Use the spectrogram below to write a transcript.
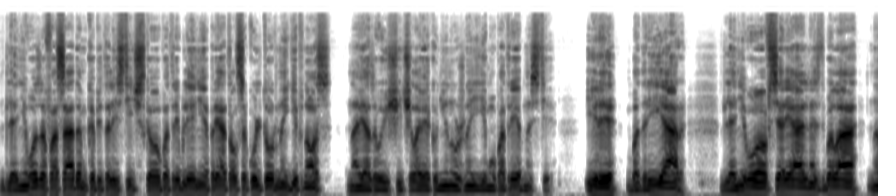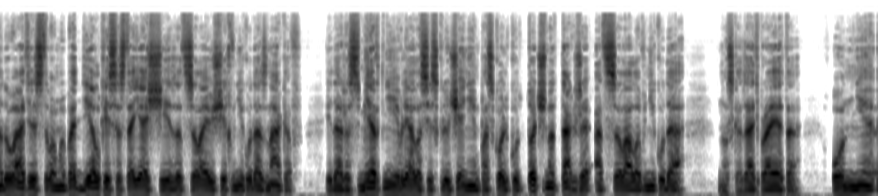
Для него за фасадом капиталистического потребления прятался культурный гипноз, навязывающий человеку ненужные ему потребности. Или Бодрияр. Для него вся реальность была надувательством и подделкой, состоящей из отсылающих в никуда знаков. И даже смерть не являлась исключением, поскольку точно так же отсылала в никуда. Но сказать про это он не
